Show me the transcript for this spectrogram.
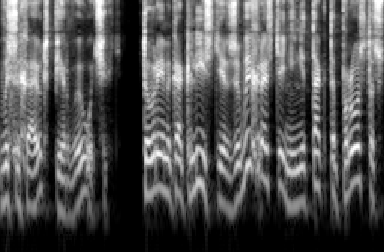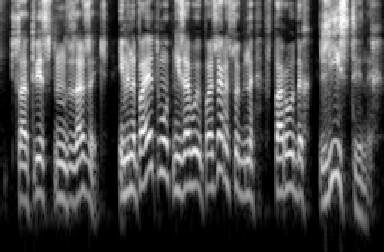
высыхают в первую очередь в то время как листья живых растений не так-то просто, соответственно, зажечь. Именно поэтому низовой пожар, особенно в породах лиственных,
